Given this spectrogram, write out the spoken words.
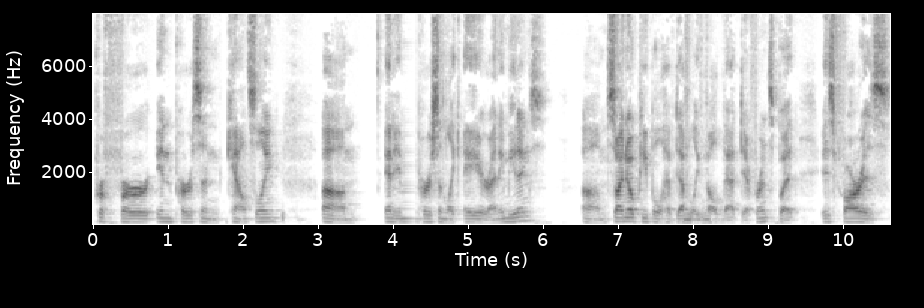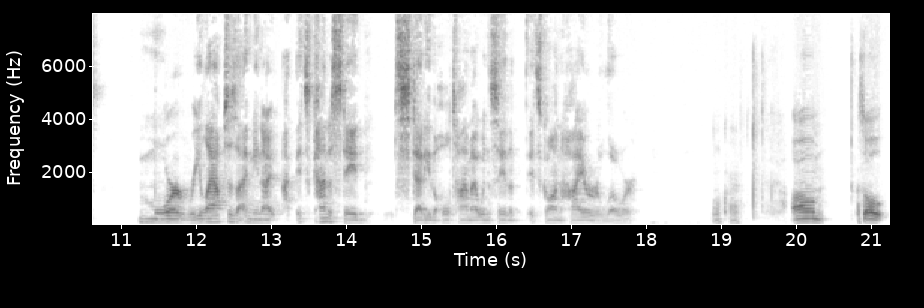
prefer in-person counseling um, and in-person like A or NA meetings. Um, so I know people have definitely mm-hmm. felt that difference, but as far as more relapses, I mean, I it's kind of stayed steady the whole time. I wouldn't say that it's gone higher or lower. Okay. Um, so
